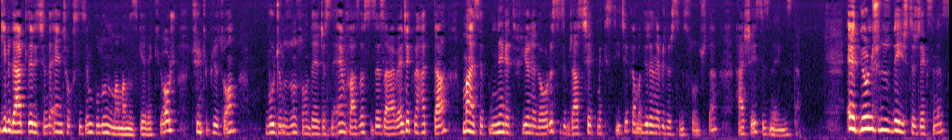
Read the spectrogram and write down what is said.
gibi dertler içinde en çok sizin bulunmamanız gerekiyor. Çünkü Plüton burcunuzun son derecesine en fazla size zarar verecek ve hatta maalesef negatif yöne doğru sizi biraz çekmek isteyecek ama direnebilirsiniz sonuçta. Her şey sizin elinizde. Evet görünüşünüzü değiştireceksiniz.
